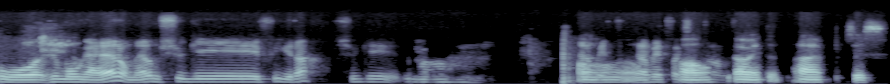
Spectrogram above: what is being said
På hur många är de? Är de 24? 20? Jag vet, jag vet faktiskt ja, inte. Jag vet inte. Nej, precis.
